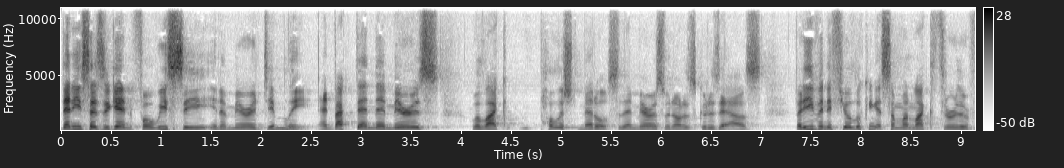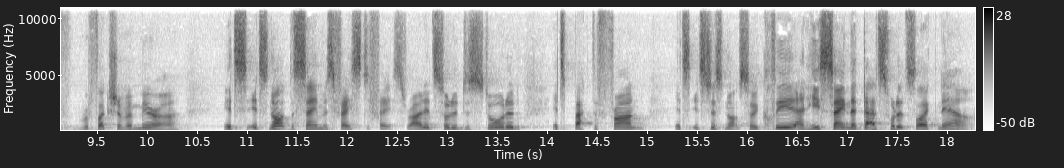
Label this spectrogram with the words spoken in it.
then he says again, For we see in a mirror dimly. And back then, their mirrors were like polished metal, so their mirrors were not as good as ours. But even if you're looking at someone like through the reflection of a mirror, it's, it's not the same as face to face, right? It's sort of distorted, it's back to front, it's, it's just not so clear. And he's saying that that's what it's like now.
